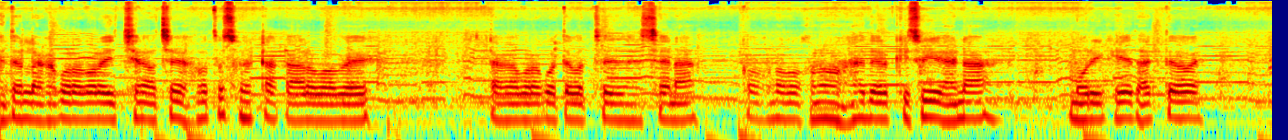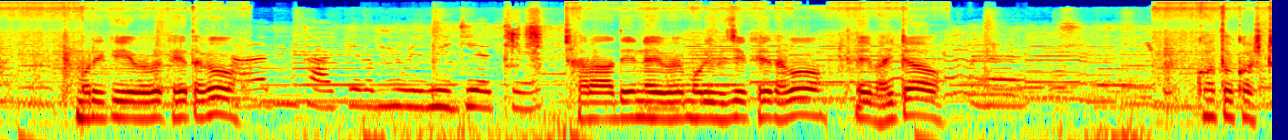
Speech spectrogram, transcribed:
এদের লেখাপড়া করার ইচ্ছা আছে অথচ টাকার অভাবে লেখাপড়া করতে পারছে সে না। কখনো কখনো এদের কিছুই হয় না। মুড়ি খেয়ে থাকতে হয়। মুড়ি কি এভাবে খেয়ে থাকো? সারাদিন এইভাবে মুড়ি ভিজিয়ে খেয়ে থাকো? এই ভাইটাও? কত কষ্ট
